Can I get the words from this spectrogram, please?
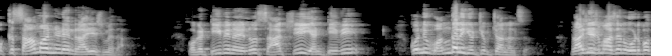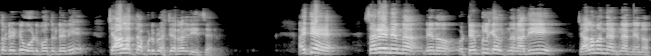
ఒక్క సామాన్యుడైన రాజేష్ మీద. ఒక టీవీ నేను సాక్షి ఎన్టీవీ కొన్ని వందల యూట్యూబ్ ఛానల్స్. రాజేష్ మాసాన్ ఓడిపోతాడంటే ఓడిపోతాడని చాలా తప్పుడు ప్రచారాలు చేశారు. అయితే సరే నిన్న నేను టెంపుల్కి వెళ్తున్నాను. అది చాలామంది అంటున్నారు. నేను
